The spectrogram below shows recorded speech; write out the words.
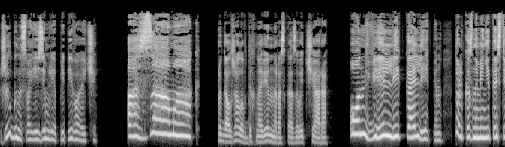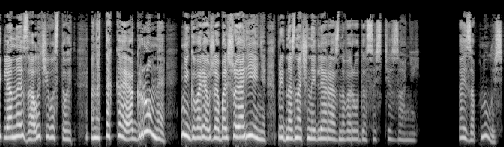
«Жил бы на своей земле припеваючи». «А замок!» — продолжала вдохновенно рассказывать Чара. «Он великолепен! Только знаменитая стеклянная зала чего стоит. Она такая огромная, не говоря уже о большой арене, предназначенной для разного рода состязаний». Тай запнулась,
